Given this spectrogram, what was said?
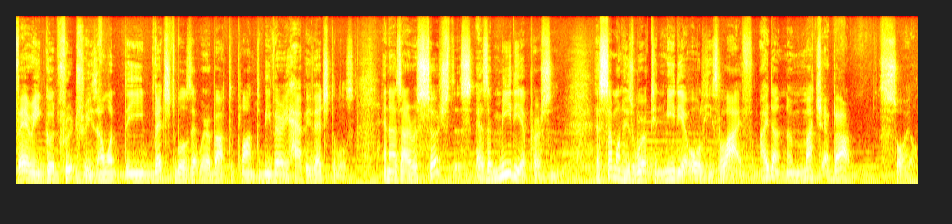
very good fruit trees. I want the vegetables that we're about to plant to be very happy vegetables. And as I research this, as a media person, as someone who's worked in media all his life, I don't know much about soil.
